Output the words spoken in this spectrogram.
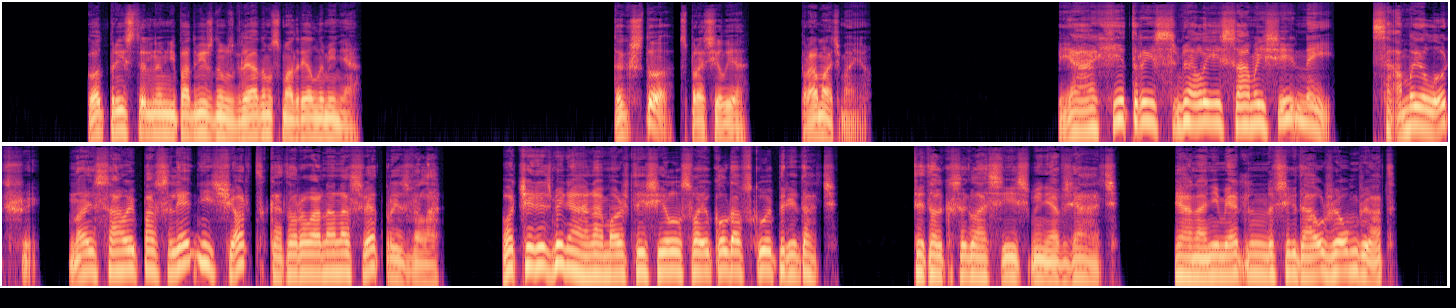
Кот пристальным неподвижным взглядом смотрел на меня. «Так что?» — спросил я. «Про мать мою». «Я хитрый, смелый и самый сильный, самый лучший, но и самый последний черт, которого она на свет произвела. Вот через меня она может и силу свою колдовскую передать. Ты только согласись меня взять, и она немедленно навсегда уже умрет,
